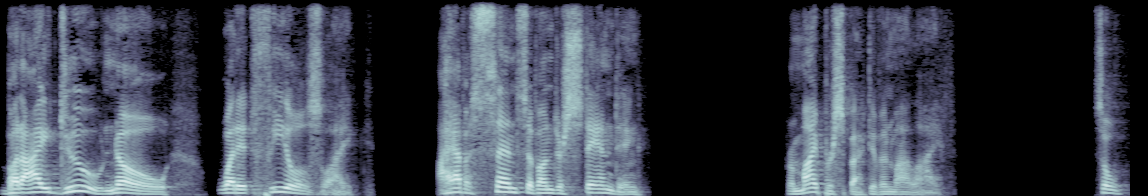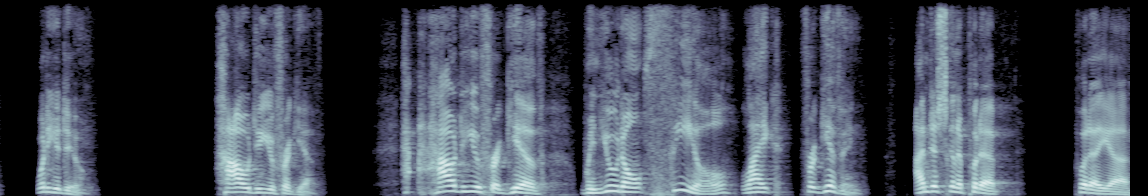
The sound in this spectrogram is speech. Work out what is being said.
but I do know what it feels like I have a sense of understanding from my perspective in my life. So, what do you do? How do you forgive? H- how do you forgive when you don't feel like forgiving? I'm just going to put a put a, uh,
